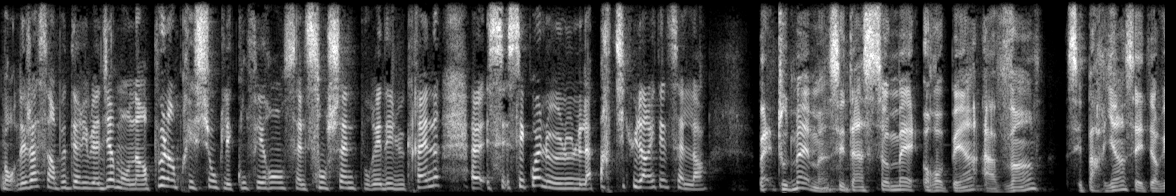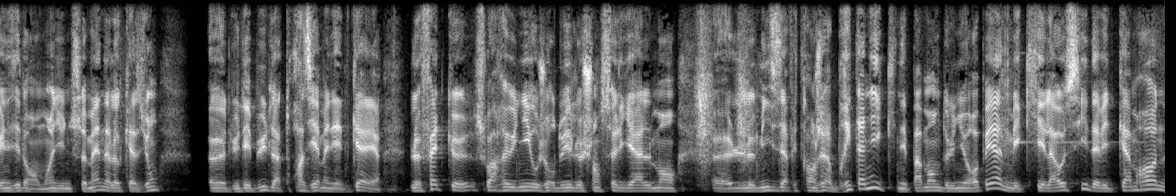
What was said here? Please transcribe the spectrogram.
Bon, déjà, c'est un peu terrible à dire, mais on a un peu l'impression que les conférences, elles s'enchaînent pour aider l'Ukraine. Euh, c'est quoi le, la particularité de celle-là? Ben, Tout de même, c'est un sommet européen à 20. C'est pas rien, ça a été organisé dans moins d'une semaine à l'occasion euh, du début de la troisième année de guerre. Le fait que soit réuni aujourd'hui le chancelier allemand, euh, le ministre des Affaires étrangères britannique, qui n'est pas membre de l'Union européenne, mais qui est là aussi, David Cameron,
